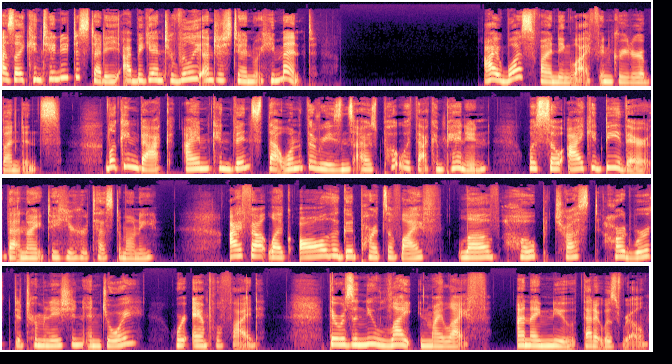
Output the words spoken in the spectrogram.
As I continued to study, I began to really understand what he meant. I was finding life in greater abundance. Looking back, I am convinced that one of the reasons I was put with that companion was so I could be there that night to hear her testimony. I felt like all the good parts of life love, hope, trust, hard work, determination, and joy were amplified. There was a new light in my life, and I knew that it was real.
